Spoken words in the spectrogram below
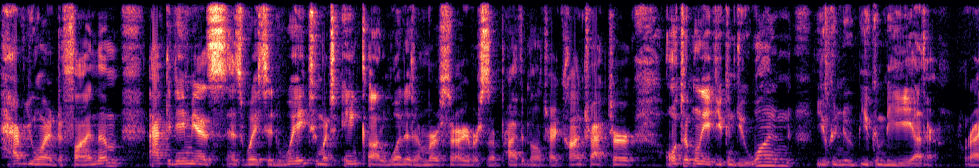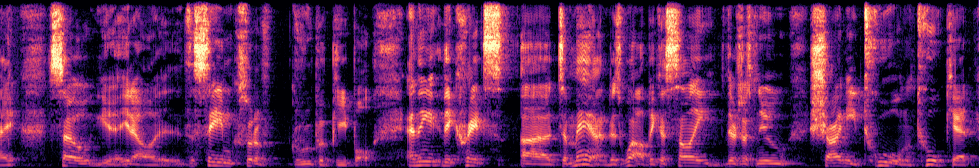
however you want to define them. Academia has, has wasted way too much ink on what is a mercenary versus a private military contractor. Ultimately, if you can do one, you can do you can be the other. Right, so you know it's the same sort of group of people, and then it creates uh, demand as well because suddenly there's this new shiny tool in the toolkit.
